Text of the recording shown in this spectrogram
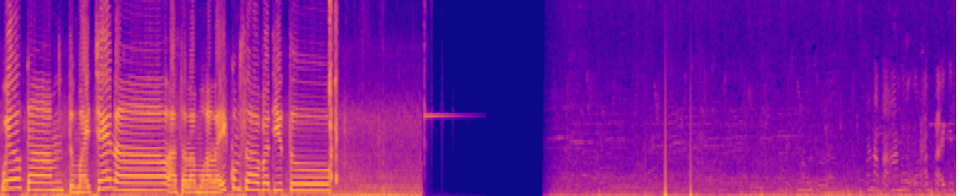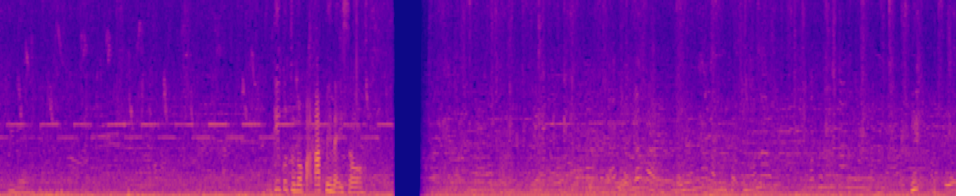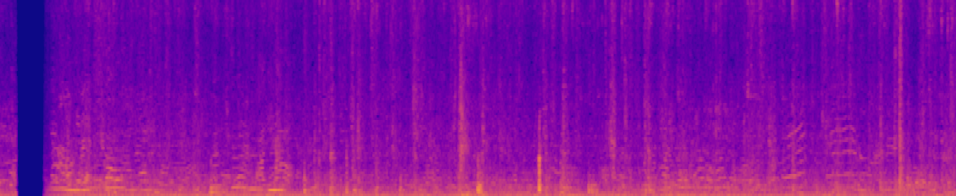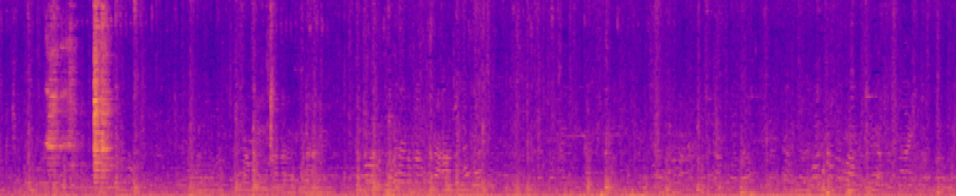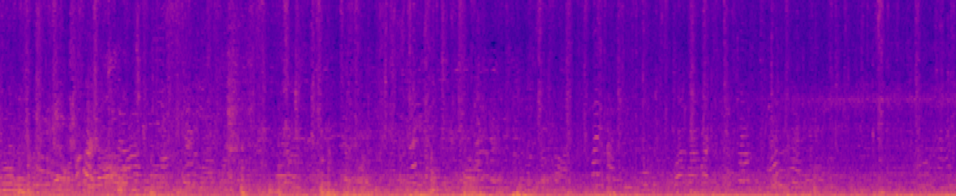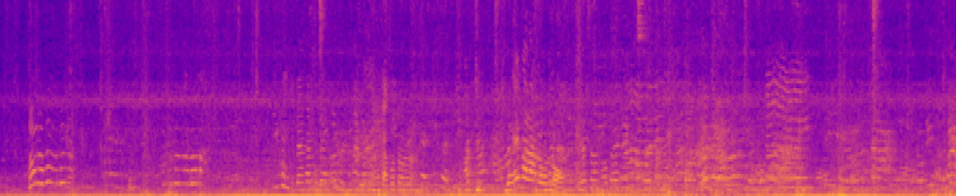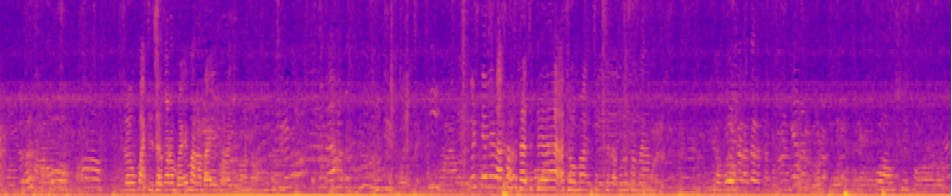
Welcome to my channel. Assalamualaikum sahabat YouTube. Iki kudu numpak kabeh nek iso. dikejar karo mbake malah mbake malah yurono. Wis kene rasa cedak-cedak aja mak cedak-cedak kula sampean. Wah, usih kok.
